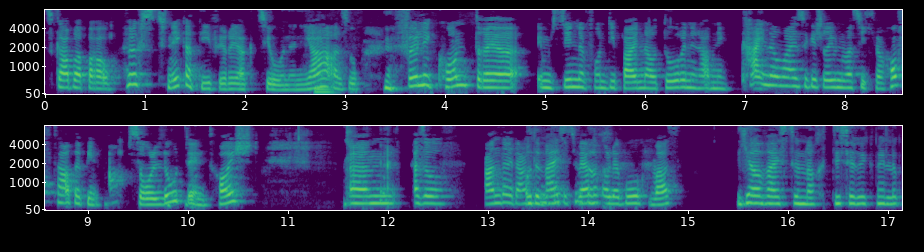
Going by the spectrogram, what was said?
Es gab aber auch höchst negative Reaktionen, ja, also völlig konträr im Sinne von die beiden Autorinnen haben in keiner Weise geschrieben, was ich erhofft habe, bin absolut enttäuscht. Ähm, also andere danken Oder weißt für das wertvolle Buch, was? Ja, weißt du noch, diese Rückmeldung.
